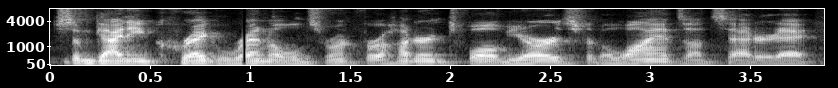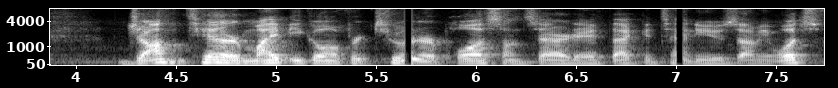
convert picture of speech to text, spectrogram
some guy named Craig Reynolds run for 112 yards for the Lions on Saturday. Jonathan Taylor might be going for 200 plus on Saturday if that continues. I mean, what's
